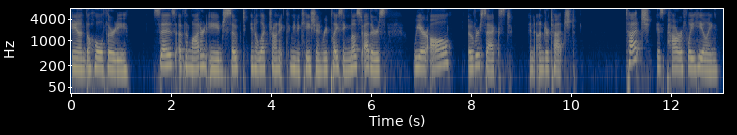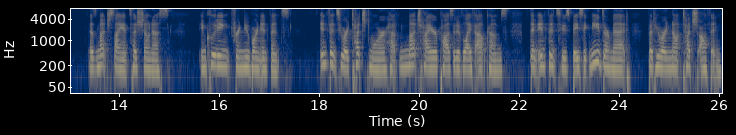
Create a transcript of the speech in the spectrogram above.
and The Whole 30, says of the modern age soaked in electronic communication, replacing most others, we are all oversexed and undertouched. Touch is powerfully healing, as much science has shown us, including for newborn infants. Infants who are touched more have much higher positive life outcomes than infants whose basic needs are met but who are not touched often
